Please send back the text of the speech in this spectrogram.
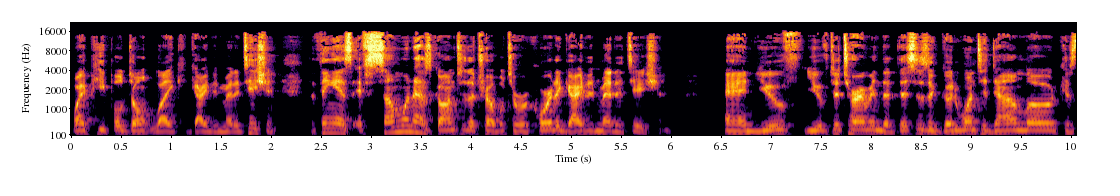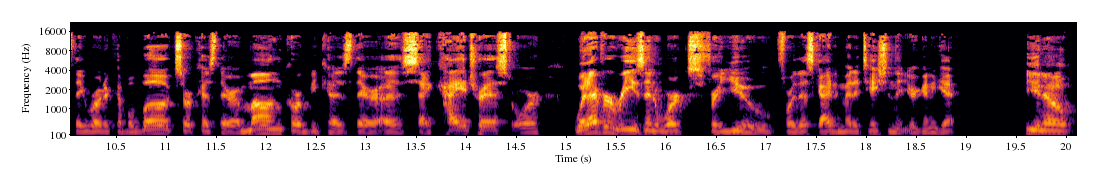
why people don't like guided meditation. The thing is if someone has gone to the trouble to record a guided meditation and you've you've determined that this is a good one to download because they wrote a couple books or because they're a monk or because they're a psychiatrist or whatever reason works for you for this guided meditation that you're going to get you know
